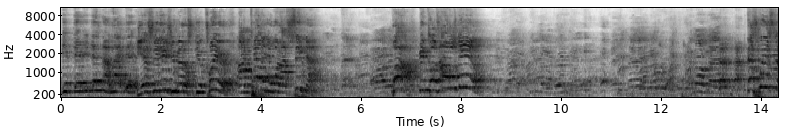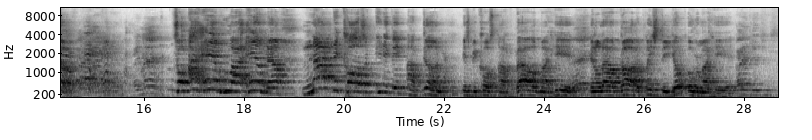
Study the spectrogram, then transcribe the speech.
eh, daddy, that's not like that. Yes, it is. You better steer clear. I'm telling you what I see now. Why? Because I was there. That's wisdom. So I am who I am now, not because of anything I've done, it's because I've bowed my head and allowed God to place the yoke over my head. Thank you, Jesus.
